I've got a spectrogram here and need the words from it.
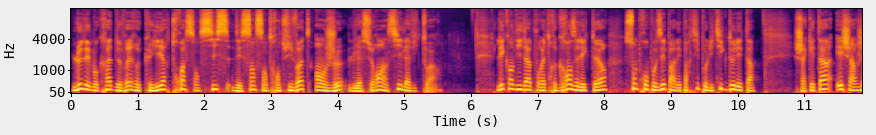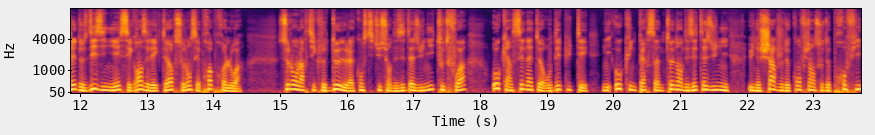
le démocrate devrait recueillir 306 des 538 votes en jeu, lui assurant ainsi la victoire. Les candidats pour être grands électeurs sont proposés par les partis politiques de l'État. Chaque État est chargé de désigner ses grands électeurs selon ses propres lois. Selon l'article 2 de la Constitution des États-Unis, toutefois, aucun sénateur ou député, ni aucune personne tenant des États-Unis une charge de confiance ou de profit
